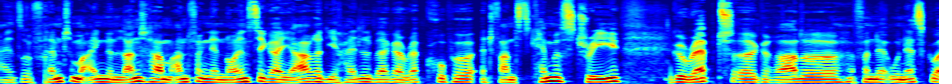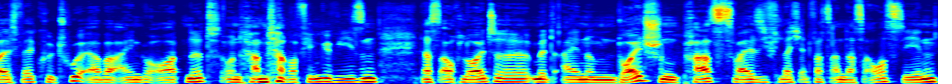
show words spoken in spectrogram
Also Fremd im eigenen Land haben Anfang der 90er Jahre die Heidelberger Rapgruppe Advanced Chemistry gerappt, äh, gerade von der UNESCO als Weltkulturerbe eingeordnet und haben darauf hingewiesen, dass auch Leute mit einem deutschen Pass, weil sie vielleicht etwas anders aussehen,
